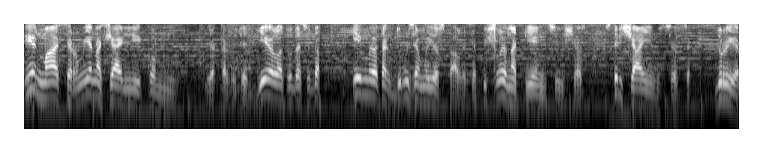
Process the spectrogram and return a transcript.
Він мастером, я начальником, як кажуть, відділу туди-сюди. І ми отак друзями і осталися. Пішли на пенсію зараз, зустрічаємося. Це другий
